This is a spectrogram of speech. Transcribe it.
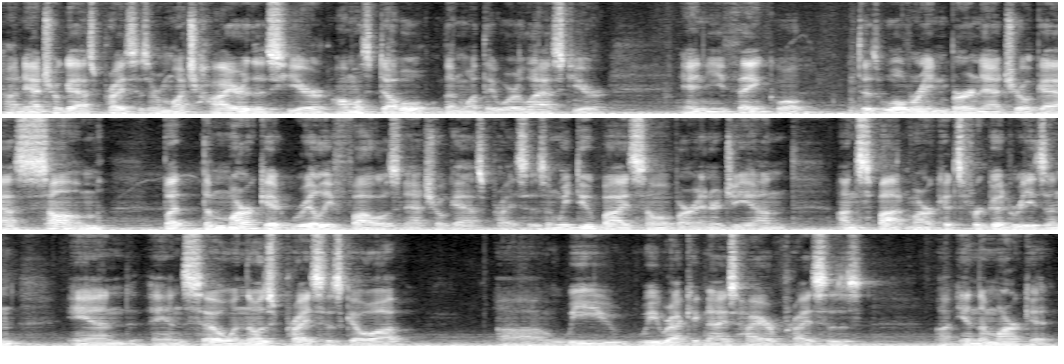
uh, natural gas prices are much higher this year, almost double than what they were last year. And you think, well, does Wolverine burn natural gas? Some, but the market really follows natural gas prices, and we do buy some of our energy on on spot markets for good reason. And and so when those prices go up, uh, we we recognize higher prices uh, in the market.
